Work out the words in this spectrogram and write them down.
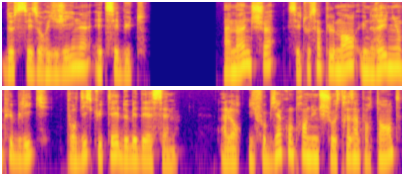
de ses origines et de ses buts. Un munch, c'est tout simplement une réunion publique pour discuter de BDSM. Alors, il faut bien comprendre une chose très importante,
